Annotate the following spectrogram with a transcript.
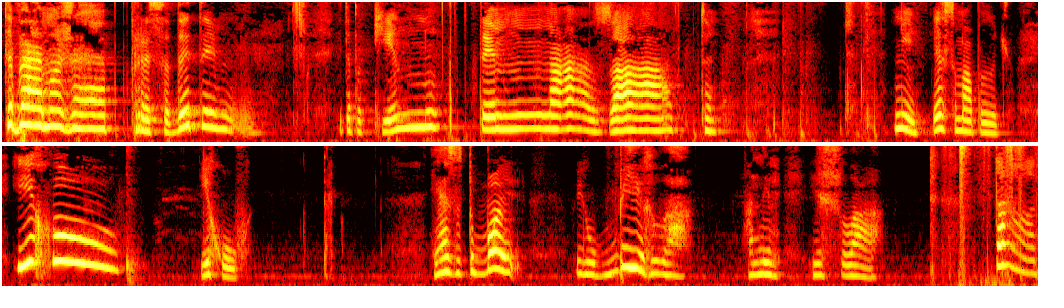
Тебе може присадити і тебе кинути назад. Ні, я сама полечу. Іху! Іху. Я за тобою бігла, а не йшла. Так.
